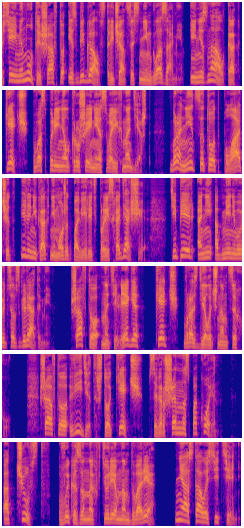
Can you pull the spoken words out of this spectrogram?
сей минуты Шафто избегал встречаться с ним глазами и не знал, как Кетч воспринял крушение своих надежд. Бронится тот, плачет или никак не может поверить в происходящее. Теперь они обмениваются взглядами. Шафто на телеге, Кетч в разделочном цеху. Шафто видит, что Кетч совершенно спокоен. От чувств, выказанных в тюремном дворе, не осталось и тени.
